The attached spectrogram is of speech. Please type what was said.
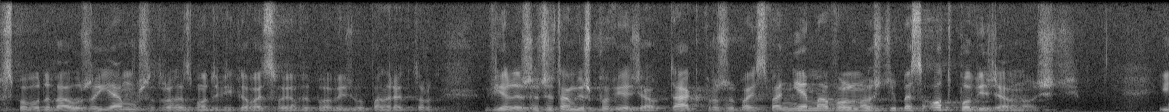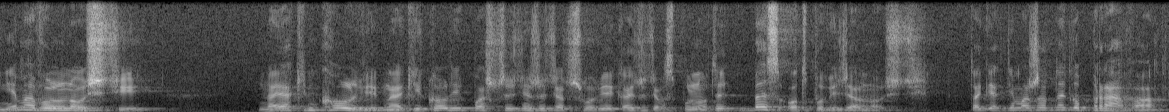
e, spowodowało, że ja muszę trochę zmodyfikować swoją wypowiedź, bo pan rektor wiele rzeczy tam już powiedział. Tak, proszę państwa, nie ma wolności bez odpowiedzialności. I nie ma wolności na jakimkolwiek, na jakiejkolwiek płaszczyźnie życia człowieka i życia wspólnoty bez odpowiedzialności. Tak jak nie ma żadnego prawa,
